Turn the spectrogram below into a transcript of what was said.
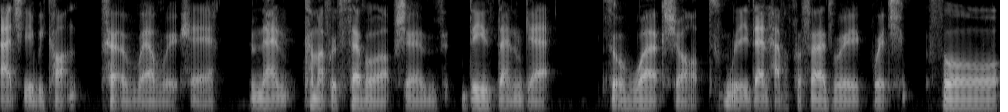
actually, we can't put a rail route here, and then come up with several options. These then get sort of workshopped. We then have a preferred route, which for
